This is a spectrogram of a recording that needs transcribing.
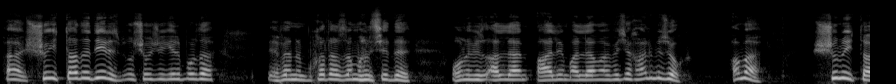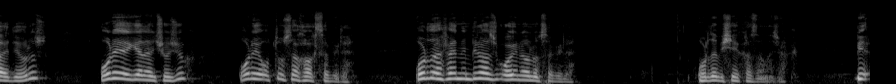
Ha şu iddiada değiliz. O çocuğu gelip orada efendim bu kadar zaman içinde Onu biz alem, alim allame yapacak halimiz yok. Ama şunu iddia ediyoruz. Oraya gelen çocuk oraya otursa kalksa bile. Orada efendim birazcık oyun oynasa bile. Orada bir şey kazanacak. Bir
